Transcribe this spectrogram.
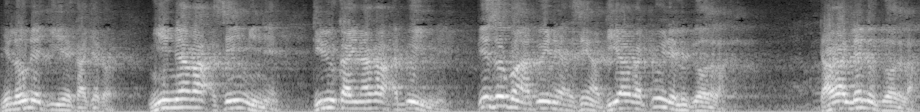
မျက်လုံးနဲ့ကြည့်တဲ့အခါကျတော့မြင်များကအစင်းမြင်တယ်ဒီလိုကင်နာကအတွေ့ယူနေပြစ္ဆုတ်ပံအတွေ့နဲ့အစင်းကဒီဟာကတွေ့တယ်လို့ပြောသလား ဒါကလက်လို့ပြောသလား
